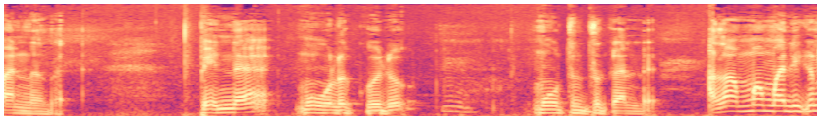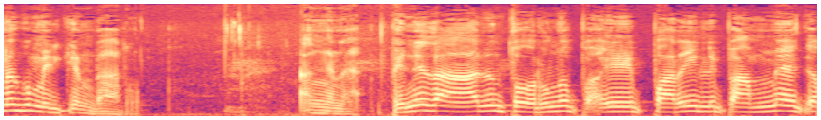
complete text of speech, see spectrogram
വന്നത്. പിന്നെ മൂലക്കുരു മൂത്രത്തിക്കല്ല് അത് അമ്മ മരിക്കണക്കും മരിക്കണ്ടായിരുന്നു അങ്ങനെ. പിന്നെ ഇത് ആരും തുറന്ന് പറയില്ല. ഇപ്പം അമ്മയൊക്കെ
